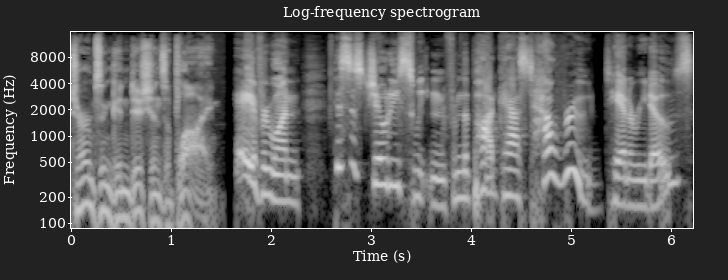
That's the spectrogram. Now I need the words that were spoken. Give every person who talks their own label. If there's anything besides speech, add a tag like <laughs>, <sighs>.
Speaker 1: Terms and conditions apply.
Speaker 2: Hey everyone, this is Jodie Sweetin from the podcast How Rude, Tanneritos.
